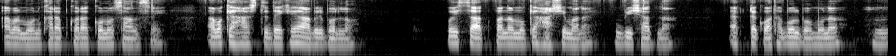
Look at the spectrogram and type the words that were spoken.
আমার মন খারাপ করার কোনো চান্স নেই। আমাকে হাসতে দেখে আবির বলল, ওই চাঁদপানা মুখে হাসি মানায়। বিষাদ না। একটা কথা বলব, মোনা? হুম।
